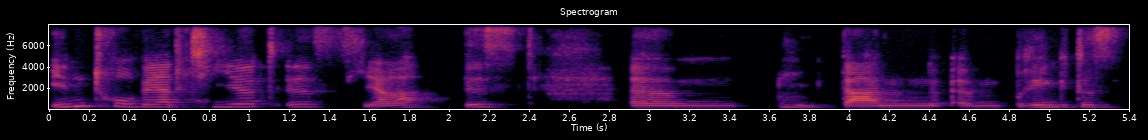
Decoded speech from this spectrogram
introvertiert ist, ja, bist, ähm, dann ähm, bringt es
